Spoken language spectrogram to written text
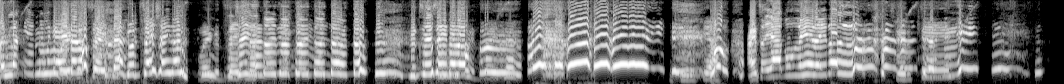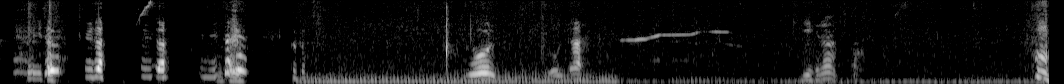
ang laki talaga May idol. good size na. Good size idol. May good size na. Ito, ito, ito, ito, ito, ito. Good size idol. oh. Ah. Oh, Ang saya ko ngayon idol. Swerte. Isa. Isa. Isa. Isa. Yun. Yun ka. Di ka na. Hmm.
